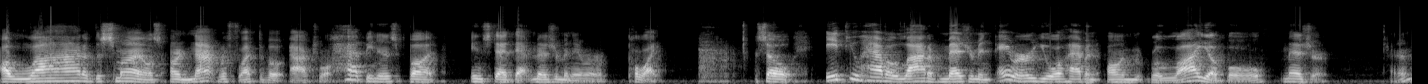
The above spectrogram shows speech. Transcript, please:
a lot of the smiles are not reflective of actual happiness, but instead that measurement error polite. So if you have a lot of measurement error, you will have an unreliable measure. Okay?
